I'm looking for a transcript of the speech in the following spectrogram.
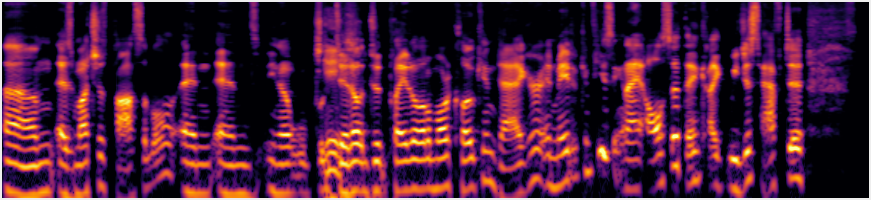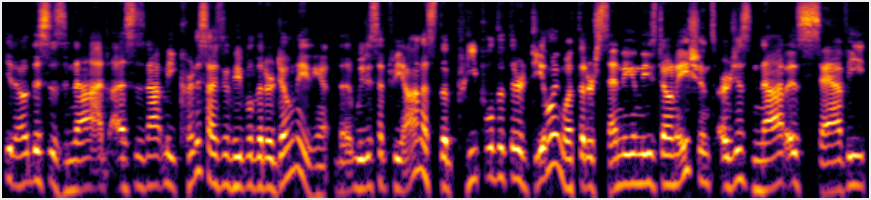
um, as much as possible, and and you know did, did played a little more cloak and dagger and made it confusing. And I also think like we just have to you know, this is not this is not me criticizing the people that are donating it. That we just have to be honest. The people that they're dealing with that are sending in these donations are just not as savvy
